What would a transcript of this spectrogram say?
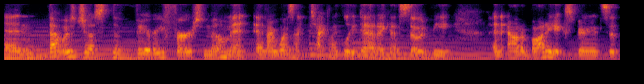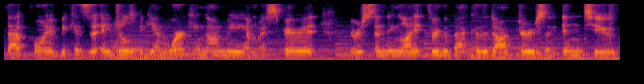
And that was just the very first moment. And I wasn't technically dead, I guess. that would be an out of body experience at that point because the angels began working on me and my spirit. They were sending light through the back of the doctors and into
